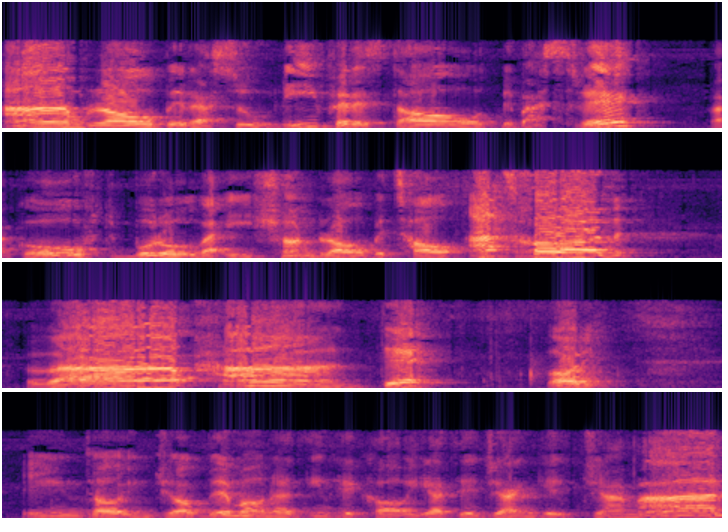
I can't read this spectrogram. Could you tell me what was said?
امر را به رسولی فرستاد به بسره و گفت برو و ایشان را به طاعت خان و پنده باری. این تا اینجا بماند این حکایت جنگ جمل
